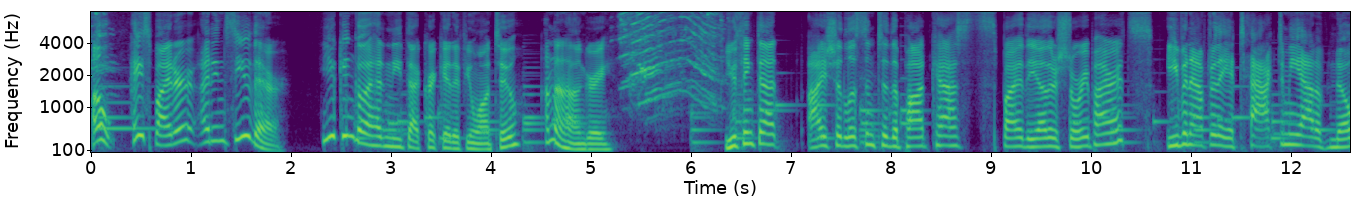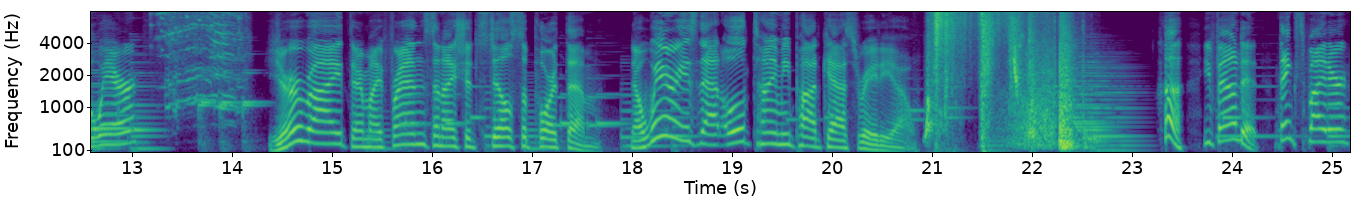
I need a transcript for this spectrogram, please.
Oh, hey, Spider, I didn't see you there. You can go ahead and eat that cricket if you want to. I'm not hungry. You think that I should listen to the podcasts by the other story pirates? Even after they attacked me out of nowhere? You're right, they're my friends, and I should still support them. Now, where is that old timey podcast radio? Huh, you found it. Thanks, Spider.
